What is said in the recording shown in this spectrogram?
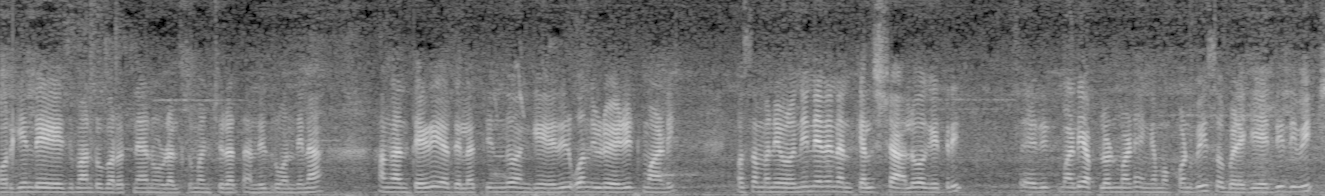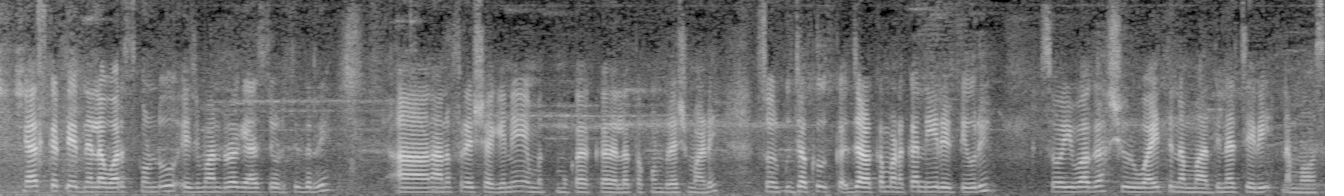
ಹೊರಗಿಂದೇ ಯಜಮಾನರು ಬರತ್ನ್ಯಾ ನೂಡಲ್ಸು ಮಂಚೂರ ತಂದಿದ್ರು ಒಂದಿನ. ಹಂಗಂತೇಳಿ ಅದೆಲ್ಲ ತಿಂದು ಹಂಗೆ ಎಡಿ, ಒಂದು ವಿಡಿಯೋ ಎಡಿಟ್ ಮಾಡಿ ಹೊಸ ಮನೆಯೊಳಗೆ. ನಿನ್ನೆ ನನ್ನ ಕೆಲಸ ಚಾಲು ಆಗೈತೆ ಸೊ ಎಡಿಟ್ ಮಾಡಿ ಅಪ್ಲೋಡ್ ಮಾಡಿ ಹಂಗೆ ಮಕ್ಕೊಂಡ್ವಿ. ಸೊ ಬೆಳಗ್ಗೆ ಎದ್ದಿದ್ದೀವಿ. ಗ್ಯಾಸ್ ಕಟ್ಟಿ ಅದನ್ನೆಲ್ಲ ಒರೆಸ್ಕೊಂಡು ಯಜಮಾನ್ರು ಗ್ಯಾಸ್ ಜೋಡಿಸಿದ್ರಿ. ನಾನು ಫ್ರೆಶ್ ಆಗೀನಿ. ಮತ್ತು ಮುಖಕ್ಕೆ ಎಲ್ಲ ತೊಗೊಂಡು ಬ್ರಷ್ ಮಾಡಿ. ಸ್ವಲ್ಪ ಜಕ ಜಳಕ ಮಾಡಕ್ಕೆ ನೀರು ಇಟ್ಟಿವ್ರಿ. ಸೊ ಇವಾಗ ಶುರುವಾಯಿತು ನಮ್ಮ ದಿನಚರಿ, ನಮ್ಮ ಹೊಸ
